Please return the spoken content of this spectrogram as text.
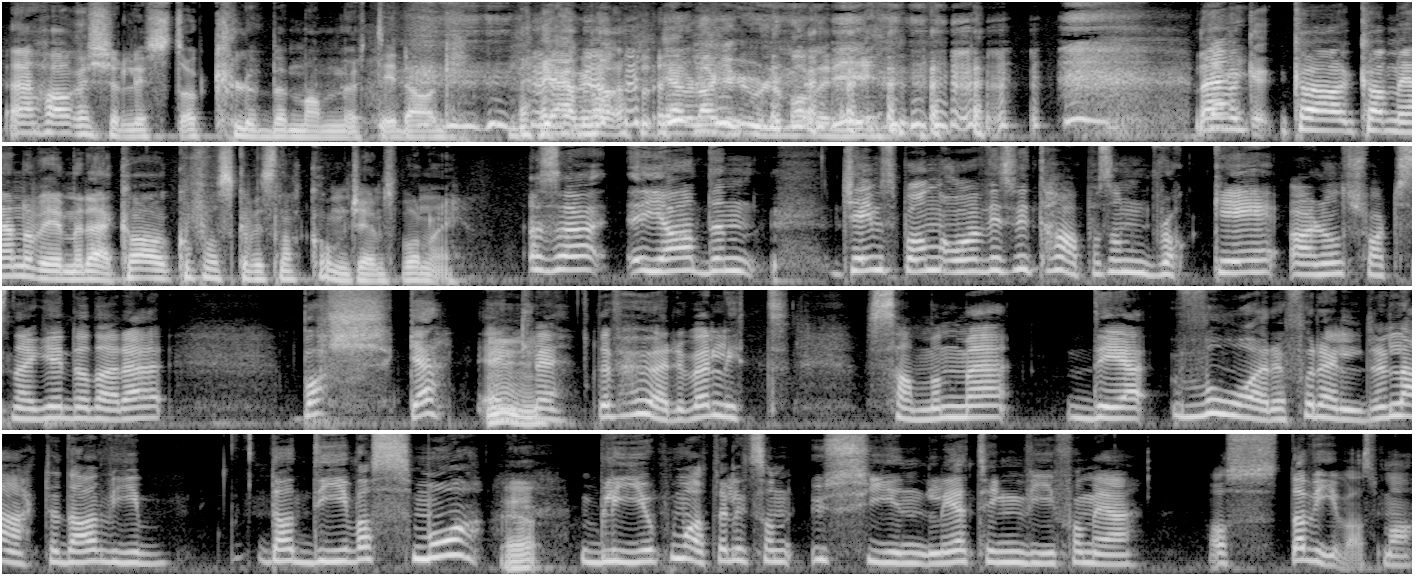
Jeg har ikke lyst til å klubbe mammut i dag. Jeg vil, jeg vil lage hulemaleri. Nei, men hva, hva mener vi med det? Hva, hvorfor skal vi snakke om James Bond? Altså, ja, den James Bond, og hvis vi tar på sånn Rocky, Arnold Schwarzenegger, det derre barske, egentlig. Det hører vel litt sammen med det våre foreldre lærte da vi da de var små. Ja. Blir jo på en måte litt sånn usynlige ting vi får med oss da vi var små.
